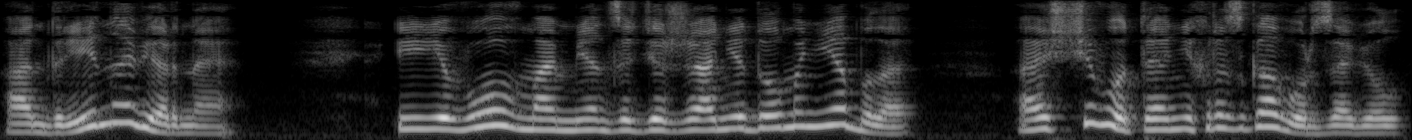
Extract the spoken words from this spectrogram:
«Андрей, наверное?» «И его в момент задержания дома не было. А с чего ты о них разговор завел?»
